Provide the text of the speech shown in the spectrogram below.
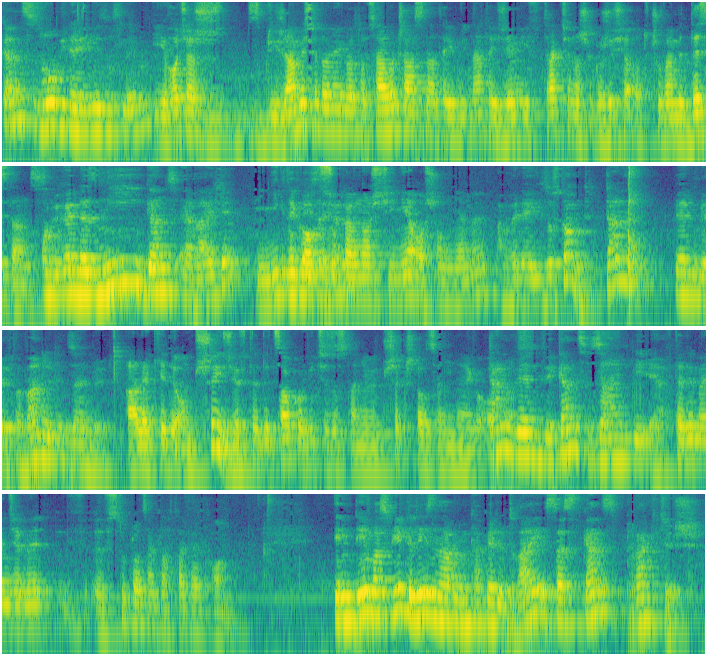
ganz so wie der Herr Jesus leben. i chociaż zbliżamy się do Niego, to cały czas na tej, na tej ziemi w trakcie naszego życia odczuwamy dystans. Und wir werden das nie ganz erreichen. I nigdy go w zupełności nie osiągniemy, ale kiedy On przyjdzie, wtedy całkowicie zostaniemy przekształceni na Jego Dann obraz. werden wir ganz sein wie er. Wtedy będziemy w, w 100% tak jak On. In dem, was wir gelesen haben im Kapitel 3, ist das ganz praktisch.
